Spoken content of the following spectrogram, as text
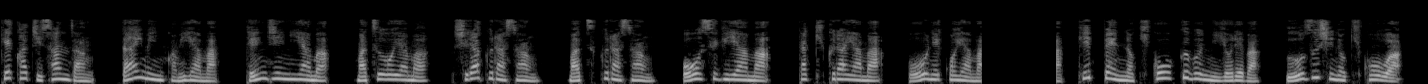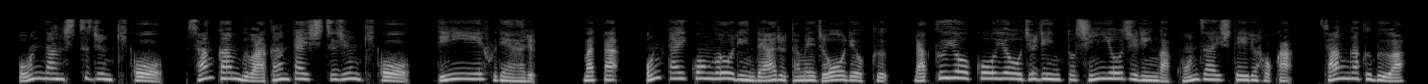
毛勝三山、大民神山、天神山、松尾山、白倉山、松倉山、大杉山、滝倉山、大猫山。欠辺の気候区分によれば、魚津市の気候は温暖湿潤気候、山間部は寒帯湿潤気候、DEF である。また、温帯混合林であるため常緑、落葉紅葉樹林と針葉樹林が混在しているほか、山岳部は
